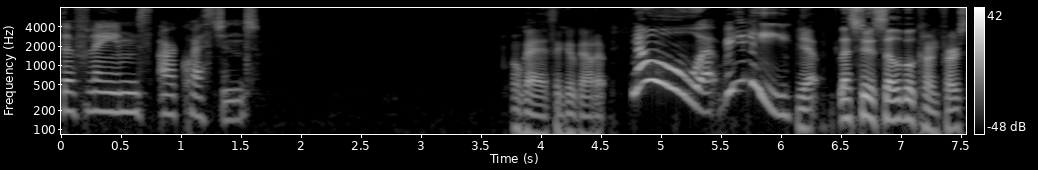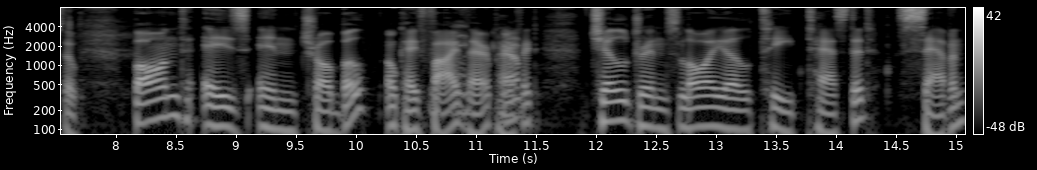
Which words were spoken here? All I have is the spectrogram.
The flames are questioned. Okay, I think I've got it. No, really? Yep. Let's do a syllable count first, though. Bond is in trouble. Okay, five Okay. there. Perfect. Children's loyalty tested. Seven.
